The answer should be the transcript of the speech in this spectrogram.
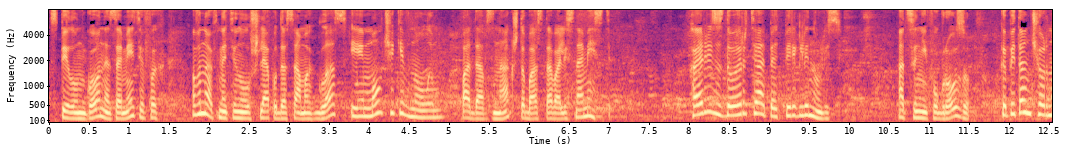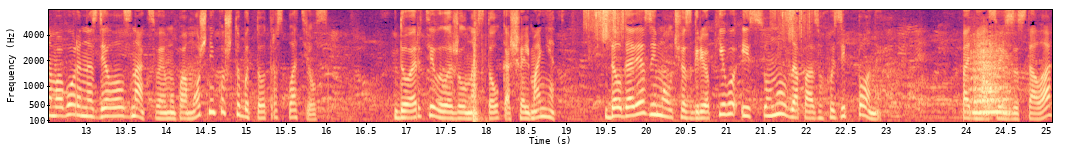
Спилунгона, заметив их, вновь натянул шляпу до самых глаз и молча кивнул им, подав знак, чтобы оставались на месте. Харрис с Дойерти опять переглянулись. Оценив угрозу, капитан Черного Ворона сделал знак своему помощнику, чтобы тот расплатился. Дуэрти выложил на стол кошель монет. Долговязый молча сгреб его и сунул за пазуху зиппоны. Поднялся из-за стола,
